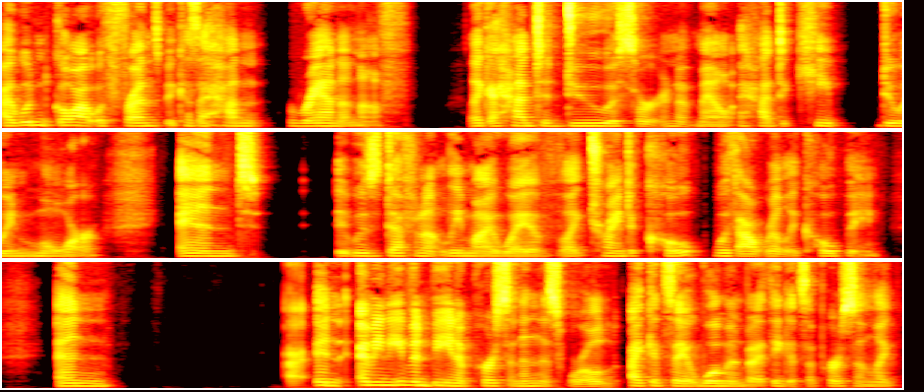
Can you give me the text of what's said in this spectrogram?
I wouldn't go out with friends because I hadn't ran enough. Like I had to do a certain amount. I had to keep doing more. And it was definitely my way of like trying to cope without really coping. And and I mean, even being a person in this world, I could say a woman, but I think it's a person like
